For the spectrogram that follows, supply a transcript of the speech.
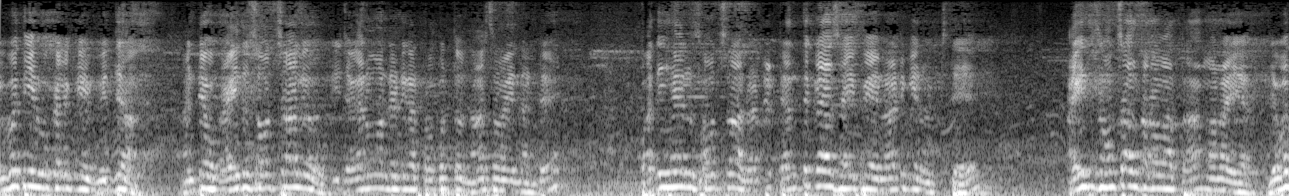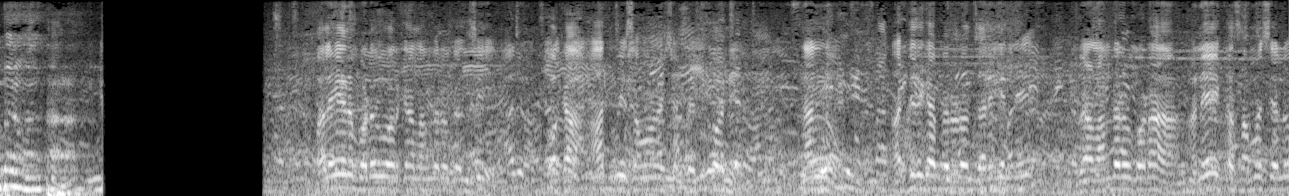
యువతి యువకులకి విద్య అంటే ఒక ఐదు సంవత్సరాలు ఈ జగన్మోహన్ రెడ్డి గారి ప్రభుత్వం నాశనం అయిందంటే పదిహేను సంవత్సరాలు అంటే టెన్త్ క్లాస్ అయిపోయే నాటికి వస్తే ఐదు సంవత్సరాల తర్వాత మన యువతరం అంతా బలహీన పొడుగు వర్గాలందరూ కలిసి ఒక ఆత్మీయ సమావేశం పెట్టుకొని నన్ను అతిథిగా పెరగడం జరిగింది. వాళ్ళందరూ కూడా అనేక సమస్యలు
